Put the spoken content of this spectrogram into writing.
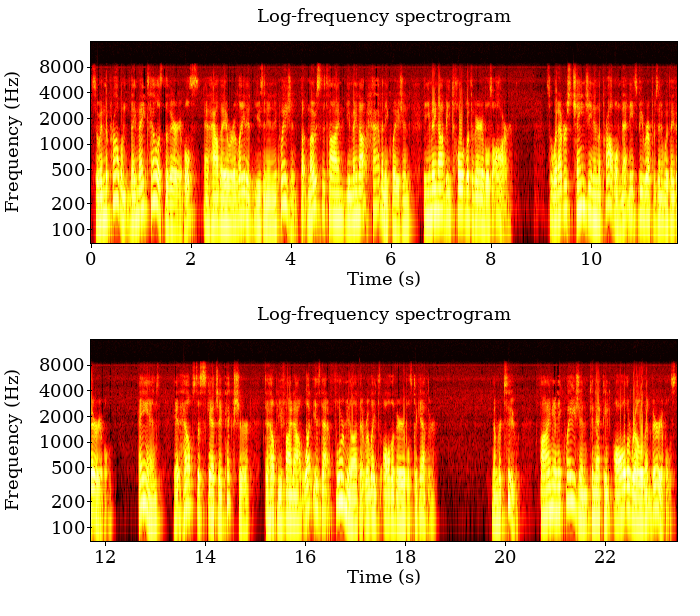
So in the problem, they may tell us the variables and how they are related using an equation, but most of the time you may not have an equation and you may not be told what the variables are. So whatever's changing in the problem, that needs to be represented with a variable. And it helps to sketch a picture to help you find out what is that formula that relates all the variables together. Number two, find an equation connecting all the relevant variables.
